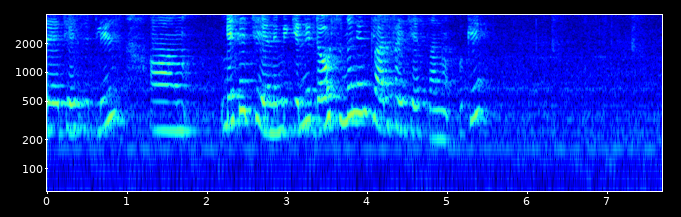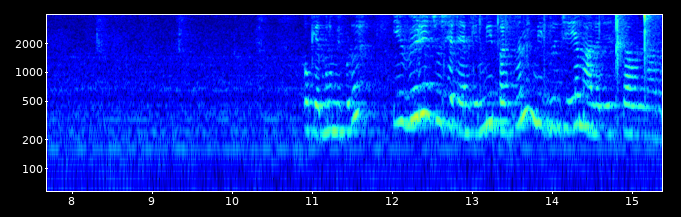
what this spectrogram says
దయచేసి ప్లీజ్. మెసేజ్ చేయండి మీకు ఎన్ని డౌట్స్ ఉన్నా నేను క్లారిఫై చేస్తాను ఓకే? ఓకే మనం ఇప్పుడు ఈ వీడియో చూసే టైంకి మీ పర్సన్ మీ గురించి ఏం ఆలోచిస్తూ ఉన్నారు?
